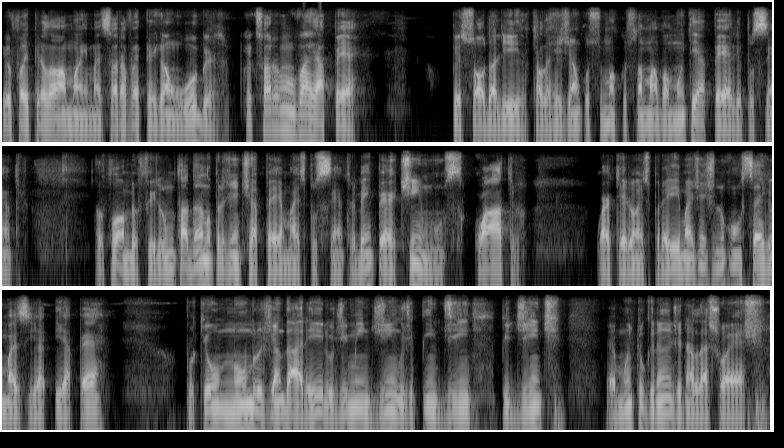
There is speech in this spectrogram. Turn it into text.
Eu falei para ela, ó mãe, mas a senhora vai pegar um Uber? Por que a senhora não vai a pé? O pessoal dali, aquela região, costuma, costumava muito ir a pé ali pro centro. Ela falou, ó meu filho, não tá dando pra gente ir a pé mais pro centro, é bem pertinho, uns quatro quarteirões por aí, mas a gente não consegue mais ir a, ir a pé, porque o número de andarilho, de mendigo, de pedinte, pedinte é muito grande na leste-oeste.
